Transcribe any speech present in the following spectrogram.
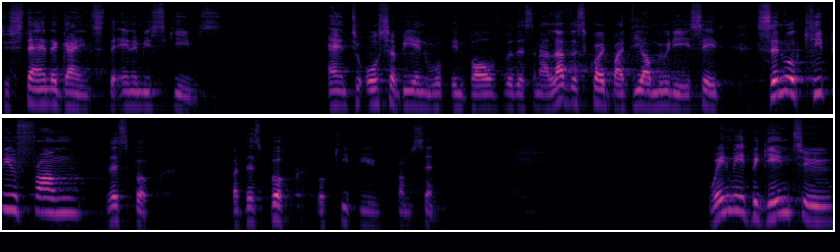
to stand against the enemy's schemes and to also be in, involved with this. And I love this quote by D.L. Moody. He said, Sin will keep you from this book, but this book will keep you from sin when we begin to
